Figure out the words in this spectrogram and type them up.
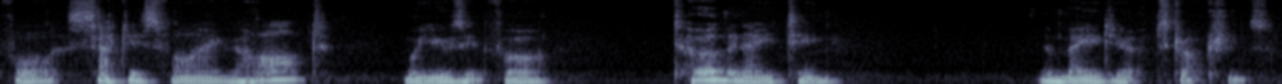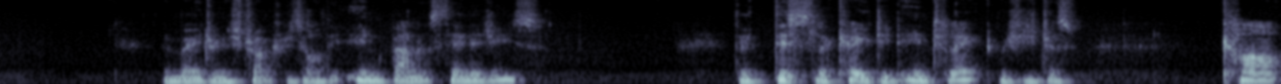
for satisfying the heart. We'll use it for terminating the major obstructions. The major obstructions are the imbalanced energies, the dislocated intellect, which is just can't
